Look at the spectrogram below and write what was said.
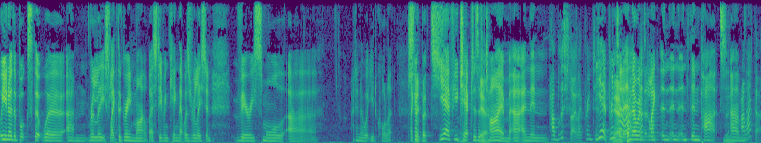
Or you know, the books that were um, released, like The Green Mile by Stephen King, that was released in very small. Uh, I don't know what you'd call it. Like a- Snippets. Yeah, a few chapters at Yeah. a time, uh, and then Published though, like printed. yeah, printed, Yeah. and they were in, cool. like in, in, in thin parts. Mm. Um, I like that.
